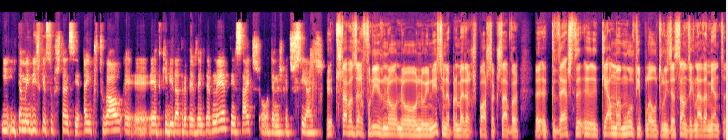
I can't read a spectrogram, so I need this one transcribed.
e, e, também diz que a substância em Portugal é, é, é, adquirida através da internet, em sites ou até nas redes sociais. Eh, tu estavas a referir no, no, no início, na primeira resposta que estava eh, que deste, eh, que há uma múltipla utilização, designadamente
